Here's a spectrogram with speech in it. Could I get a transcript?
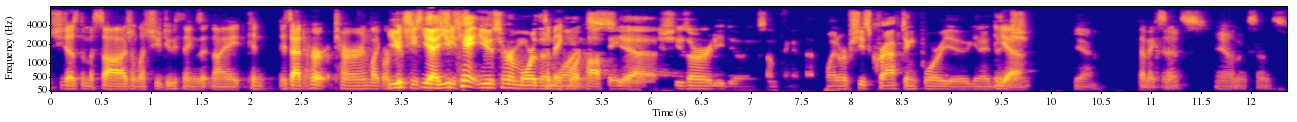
she does the massage and lets you do things at night, can is that her turn? Like, or you, she? yeah, you can't use her more than to make more coffee, Yeah, yeah. she's already doing something at that point, or if she's crafting for you, you know. Then Yeah. she- That makes Yeah. sense. Yeah. that makes sense.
